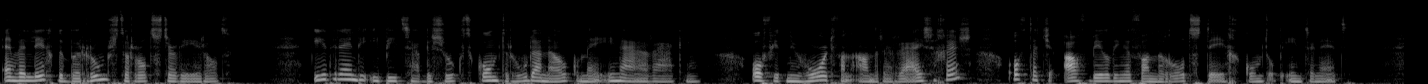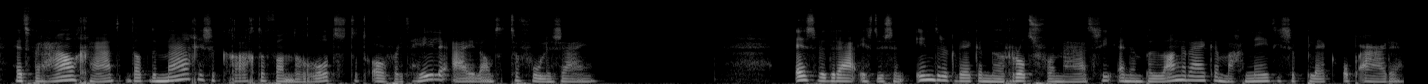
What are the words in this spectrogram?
en wellicht de beroemdste rots ter wereld. Iedereen die Ibiza bezoekt, komt er hoe dan ook mee in aanraking. Of je het nu hoort van andere reizigers of dat je afbeeldingen van de rots tegenkomt op internet. Het verhaal gaat dat de magische krachten van de rots tot over het hele eiland te voelen zijn. Esvedra is dus een indrukwekkende rotsformatie en een belangrijke magnetische plek op aarde.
